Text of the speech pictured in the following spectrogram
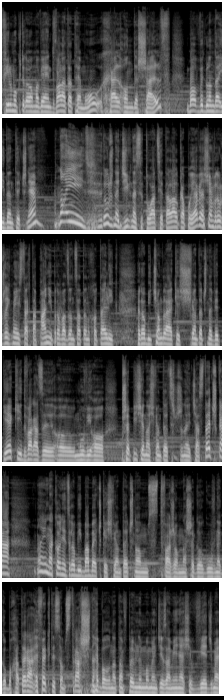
filmu, który omawiałem dwa lata temu, Hell on the Shelf, bo wygląda identycznie. No i różne dziwne sytuacje. Ta lalka pojawia się w różnych miejscach. Ta pani prowadząca ten hotelik robi ciągle jakieś świąteczne wypieki. Dwa razy o, mówi o przepisie na świąteczne ciasteczka. No i na koniec robi babeczkę świąteczną z twarzą naszego głównego bohatera. Efekty są straszne, bo ona tam w pewnym momencie zamienia się w wiedźmę.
